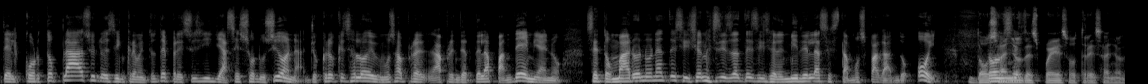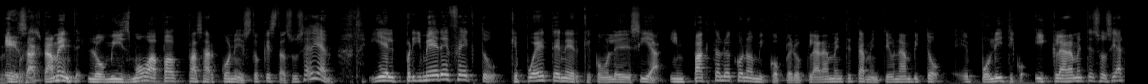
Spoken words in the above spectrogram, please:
del corto plazo y los incrementos de precios y ya se soluciona. Yo creo que eso lo debemos aprender de la pandemia, ¿no? Se tomaron unas decisiones y esas decisiones, mire, las estamos pagando hoy. Dos años después o tres años después. Exactamente. Lo mismo va a pasar con esto que está sucediendo. Y el primer efecto que puede tener, que como le decía, impacta lo económico, pero claramente también tiene un ámbito eh, político y claramente social,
